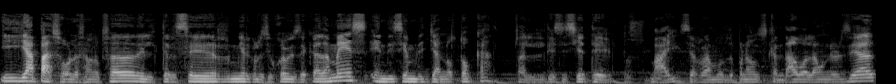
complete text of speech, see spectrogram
y ya pasó la semana pasada del tercer miércoles y jueves de cada mes. En diciembre ya no toca, al 17, pues bye, cerramos, le ponemos candado a la universidad,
